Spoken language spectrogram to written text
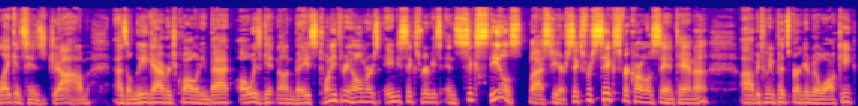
like it's his job as a league average quality bat, always getting on base, 23 homers, 86 ribbies and six steals last year, six for six for Carlos Santana, uh, between Pittsburgh and Milwaukee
